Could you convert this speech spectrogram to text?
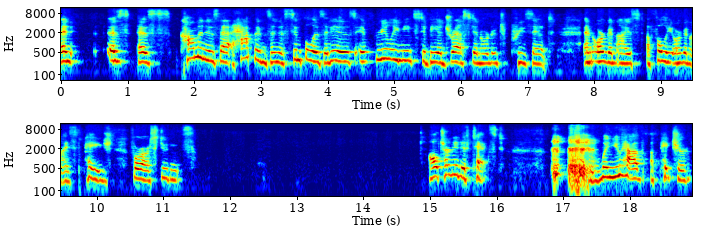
And as, as common as that happens and as simple as it is, it really needs to be addressed in order to present an organized, a fully organized page for our students. Alternative text. when you have a picture,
